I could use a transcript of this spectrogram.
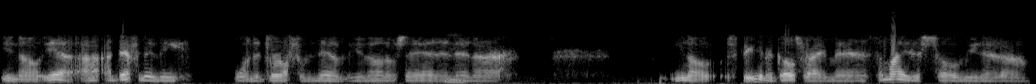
you know, yeah, I, I definitely want to draw from them, you know what I'm saying? And then uh you know, speaking of ghostwriting, man, somebody just told me that um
